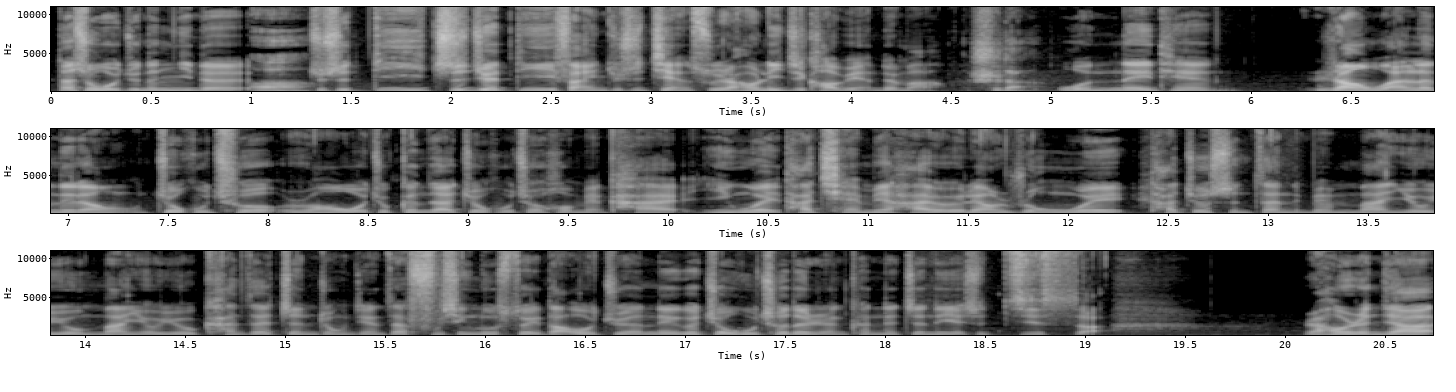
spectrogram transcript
但是我觉得你的啊就是第一直觉第一反应就是减速，然后立即靠边，对吗？是的，我那天让完了那辆救护车，然后我就跟在救护车后面开，因为他前面还有一辆荣威，他就是在那边慢悠悠、慢悠悠看在正中间，在复兴路隧道。我觉得那个救护车的人可能真的也是急死了。然后人家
